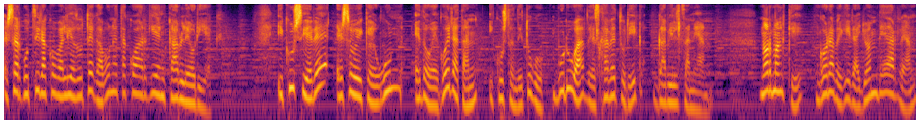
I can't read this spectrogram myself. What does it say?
ezer gutzirako balio dute gabonetako argien kable horiek. Ikusi ere, ezoik egun edo egoeratan ikusten ditugu, burua desjabeturik gabiltzanean. Normalki, gora begira joan beharrean,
